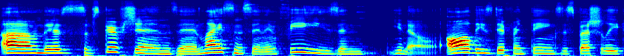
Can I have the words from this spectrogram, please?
um, there's subscriptions and licensing and fees and you know all these different things especially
